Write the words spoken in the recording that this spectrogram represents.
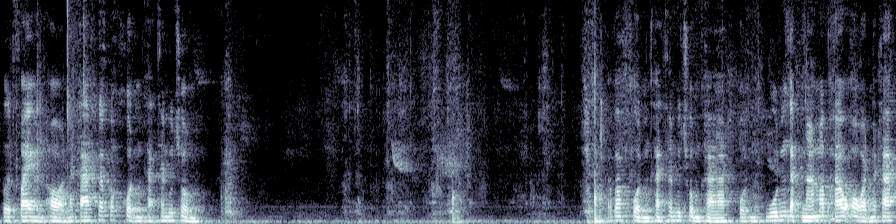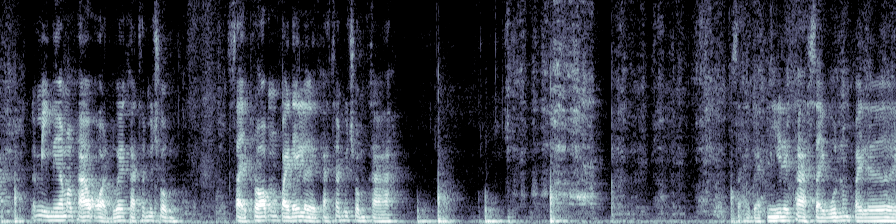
เปิดไฟอ่อนๆนะคะ แล้วก็คนค่ะท่านผู้ชม แล้วก็คนค่ะท่านผู้ชมค่ะคนวุ้นกับน้ำมะพร้าวอ่อนนะคะ แล้วมีเนื้อมะพร้าวอ่อนด้วยค่ะ ท่านผู้ชม ใส่พร้อมลงไปได้เลยค่ะ ท่านผู้ชมค่ะใส่แบบนี้เลยค่ะ ใส่วุ้นลงไปเลย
